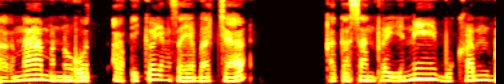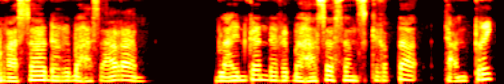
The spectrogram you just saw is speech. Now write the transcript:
Karena menurut artikel yang saya baca, kata santri ini bukan berasal dari bahasa Arab, melainkan dari bahasa Sanskerta, cantrik,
